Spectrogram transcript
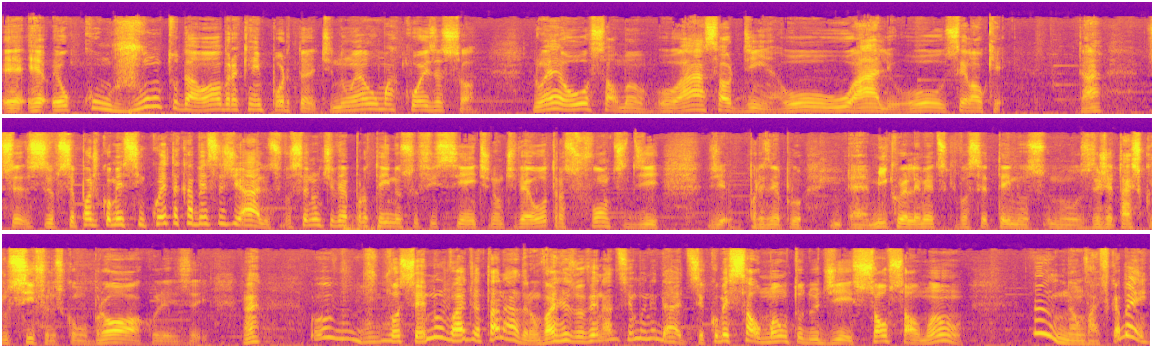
É, é, é, o conjunto da obra que é importante, não é uma coisa só. Não é o salmão, ou a sardinha, ou o alho, ou sei lá o quê. Tá? Você pode comer 50 cabeças de alho. Se você não tiver proteína suficiente, não tiver outras fontes de, de por exemplo, é, microelementos que você tem nos, nos, vegetais crucíferos, como brócolis, né? você não vai adiantar nada, não vai resolver nada sem imunidade. Você comer salmão todo dia e só o salmão, não vai ficar bem.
